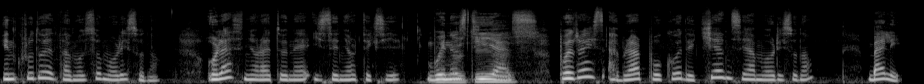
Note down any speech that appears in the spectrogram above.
incluido el famoso Maurice Audin. Hola, señora Tonet y señor Texier. Buenos, días. ¿Podréis hablar poco de quién sea Maurice Audin? Vale,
